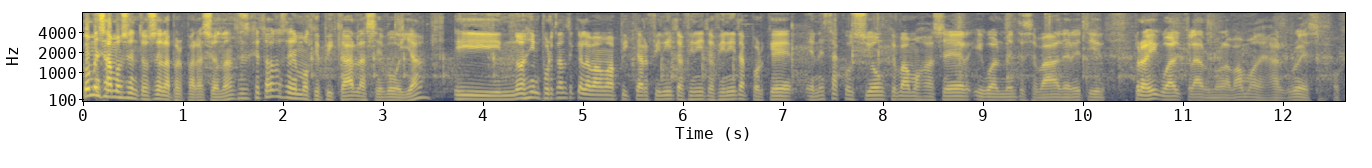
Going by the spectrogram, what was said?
Comenzamos entonces la preparación. Antes que todo tenemos que picar la cebolla y no es importante que la vamos a picar finita, finita, finita porque en esta cocción que vamos a hacer igualmente se va a derretir, pero igual, claro, no la vamos a dejar gruesa, ¿ok?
